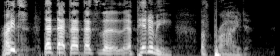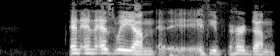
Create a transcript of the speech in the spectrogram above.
Right? That, that, that, that's the, epitome of pride. And, and as we, um, if you've heard, um,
